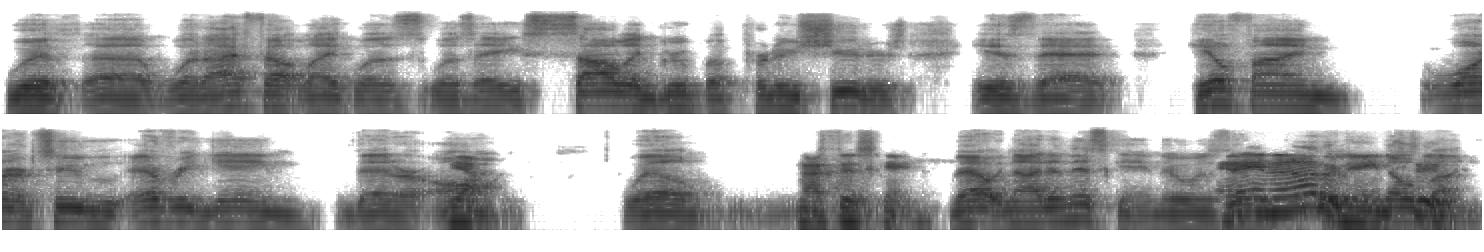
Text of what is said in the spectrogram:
with uh, what I felt like was was a solid group of Purdue shooters is that he'll find one or two every game that are on. Yeah. Well, not this game. That not in this game. There was and, in another game nobody. Too.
